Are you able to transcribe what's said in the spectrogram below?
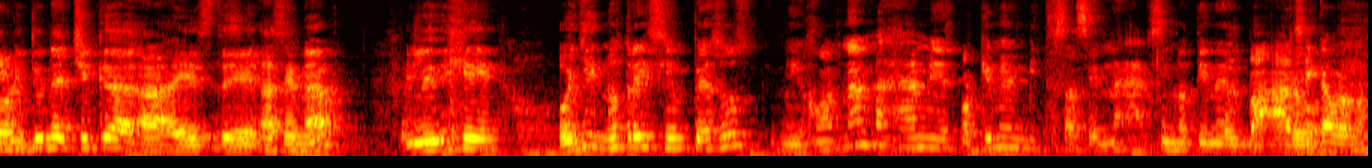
invité a una chica a, este, Sí. a cenar y le dije, oye, ¿no traes 100 pesos? Y me dijo, no mames, ¿por qué me invitas a cenar si no tienes varo? sí, cabrón, no.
